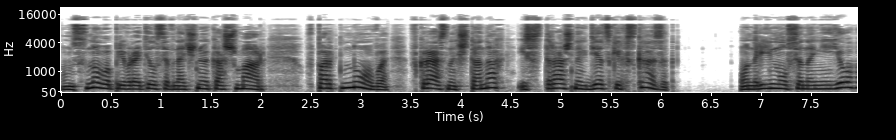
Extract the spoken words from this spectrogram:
он снова превратился в ночной кошмар, в портного, в красных штанах из страшных детских сказок. Он ринулся на нее,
